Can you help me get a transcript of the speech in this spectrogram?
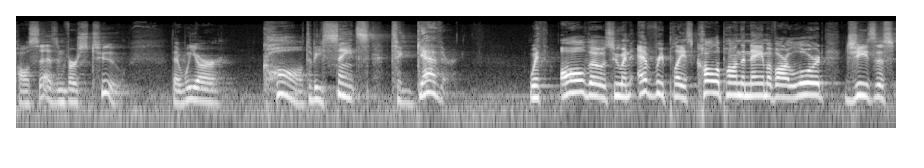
Paul says in verse 2 that we are called to be saints together with all those who in every place call upon the name of our Lord Jesus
